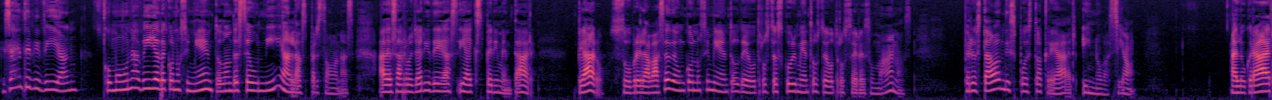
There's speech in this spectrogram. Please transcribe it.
esa gente vivían como una villa de conocimiento donde se unían las personas a desarrollar ideas y a experimentar claro, sobre la base de un conocimiento de otros descubrimientos de otros seres humanos, pero estaban dispuestos a crear innovación, a lograr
